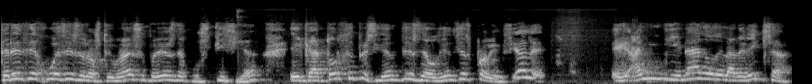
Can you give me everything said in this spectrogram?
13 jueces de los Tribunales Superiores de Justicia y 14 presidentes de audiencias provinciales. Eh, han llenado de la derecha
